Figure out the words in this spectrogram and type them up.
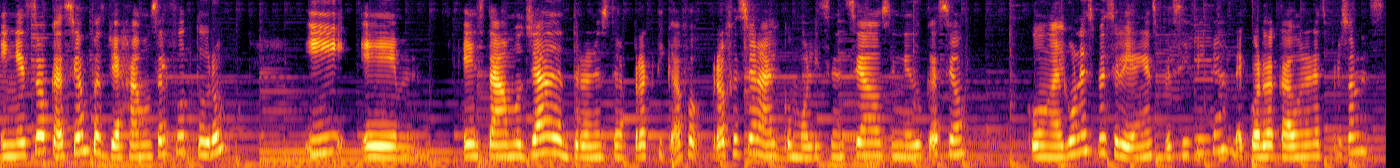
En esta ocasión pues viajamos al futuro y em, estábamos ya dentro de nuestra práctica profesional como licenciados en educación con alguna especialidad en específica de acuerdo a cada una de las personas.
